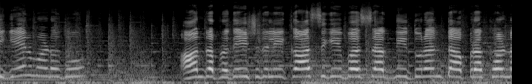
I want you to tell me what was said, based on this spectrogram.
ಈಗೇನು ಮಾಡೋದು? ಆಂಧ್ರ ಪ್ರದೇಶದಲ್ಲಿ ಖಾಸಗಿ ಬಸ್ ಅಗ್ನಿ ದುರಂತ ಪ್ರಕರಣ.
